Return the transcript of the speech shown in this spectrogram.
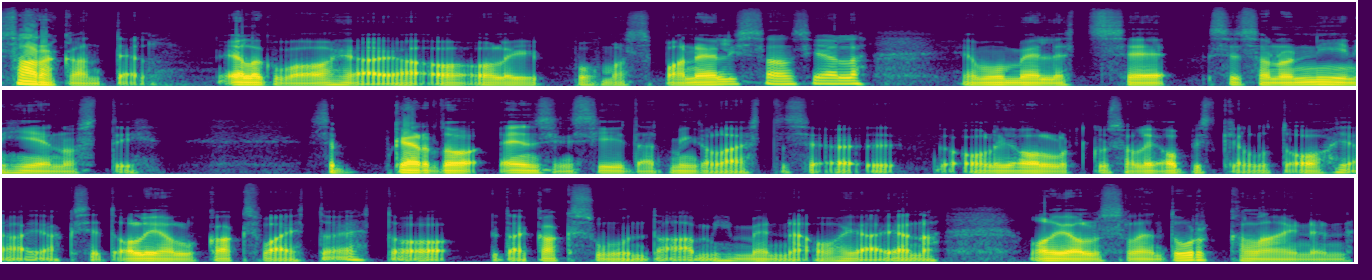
Sara Kantel, elokuvaohjaaja, oli puhumassa paneelissaan siellä. Ja mun mielestä se, se sanoi niin hienosti. Se kertoo ensin siitä, että minkälaista se oli ollut, kun se oli opiskellut ohjaajaksi. Että oli ollut kaksi vaihtoehtoa tai kaksi suuntaa, mihin mennä ohjaajana. Oli ollut sellainen turkkalainen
